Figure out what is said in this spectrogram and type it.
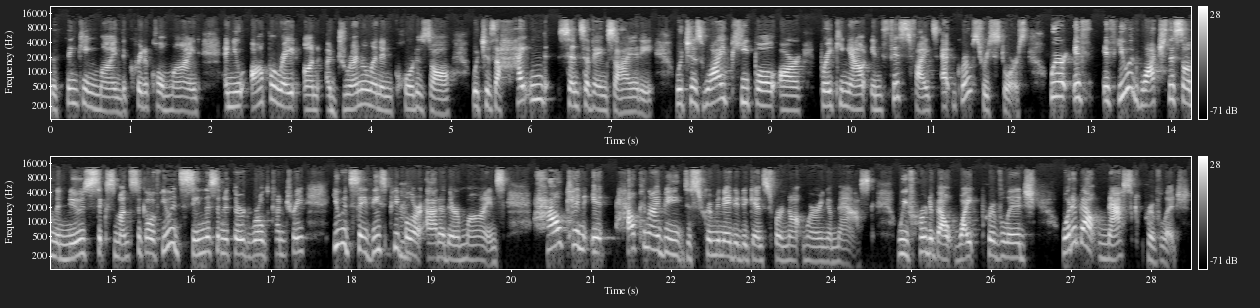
the thinking mind the critical mind and you operate on adrenaline and cortisol which is a heightened sense of anxiety which is why people are breaking out in fistfights at grocery stores where if if you had watched this on the news six months ago if you had seen this in a third world country you would say these people mm-hmm. are out of their minds. How can it how can i be discriminated against for not wearing a mask? We've heard about white privilege. What about mask privilege?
